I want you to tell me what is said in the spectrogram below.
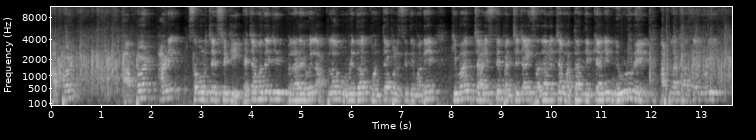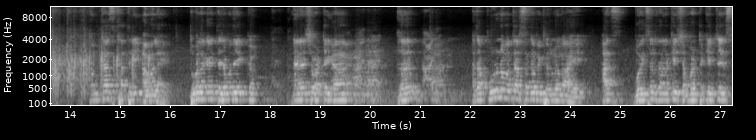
आपण आपण आणि समोरचे सिटी ह्याच्यामध्ये जी लढाई होईल आपला उमेदवार कोणत्या परिस्थितीमध्ये किमान चाळीस ते पंचेचाळीस हजाराच्या मताधिक्याने निवडून येईल आपला खासदार एवढी हमखास खात्री आम्हाला आहे. तुम्हाला काय त्याच्यामध्ये एक नैराश्य वाटते का? हं? आता पूर्ण मतदारसंघ मी फिरलेलो आहे. आज बोईसर झालं की शंभर टक्केचे स-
